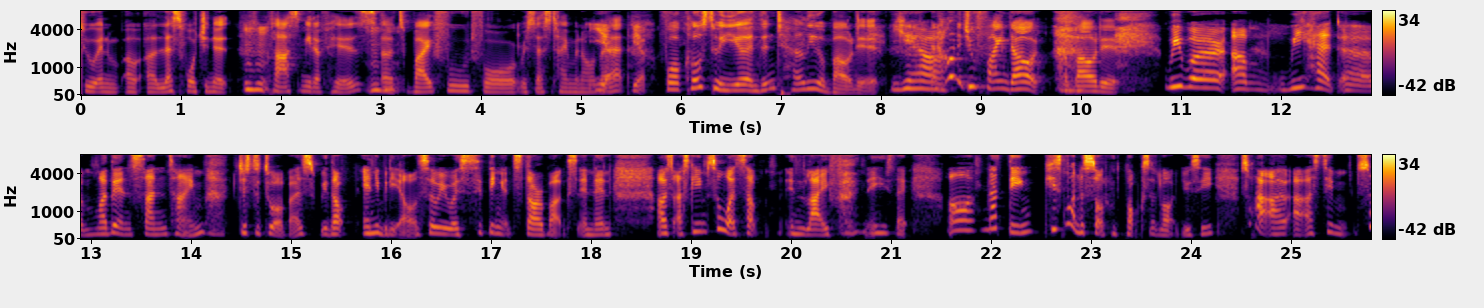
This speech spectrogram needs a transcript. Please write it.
to an, a, a less fortunate Mm-hmm. classmate of his uh, to buy food for recess time and all Yep, that yep. for close to a year and didn't tell you about it. Yeah. And how did you find out about it? We were um we had a mother and son time just the two of us without anybody else. So we were sitting at starbucks and then i was asking him so what's up in life? And he's like oh nothing. He's not the sort who talks a lot you see. So i, I asked him so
